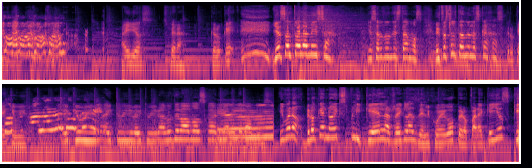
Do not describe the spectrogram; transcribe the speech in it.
no. Ay Dios, espera. Creo que. ¡Ya saltó a la mesa! Ya sabe dónde estamos. Está saltando en las cajas. Creo que hay que huir. Hay que huir, hay que huir, hay que huir. ¿A dónde vamos, Jory? ¿A dónde vamos? Y bueno, creo que no expliqué las reglas del juego, pero para aquellos que.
